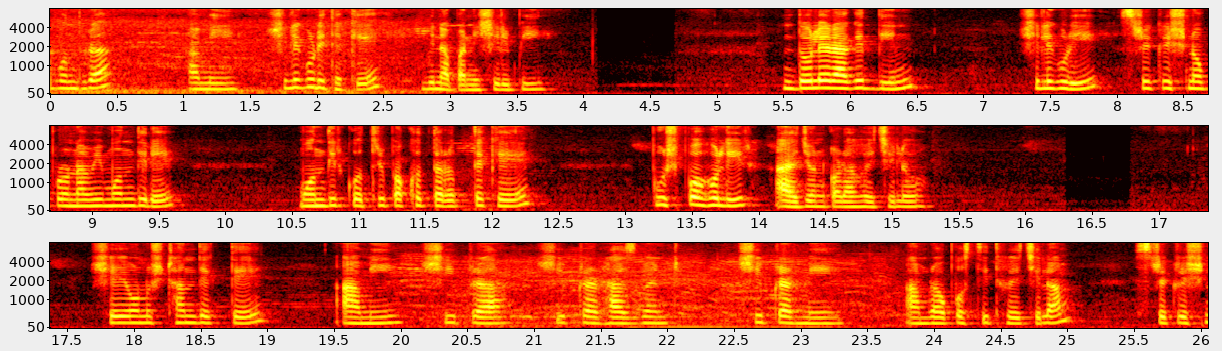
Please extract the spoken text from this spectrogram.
বন্ধুরা, আমি শিলিগুড়ি থেকে বিনাপানি শিল্পী। দোলের আগের দিন শিলিগুড়ি শ্রীকৃষ্ণ প্রণামী মন্দিরে মন্দির কর্তৃপক্ষের তরফ থেকে পুষ্পহোলির আয়োজন করা হয়েছিল। সেই অনুষ্ঠান দেখতে আমি, শিপ্রা, শিপ্রার হাজব্যান্ড শিপ্রার মেয়ে আমরা উপস্থিত হয়েছিলাম শ্রীকৃষ্ণ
